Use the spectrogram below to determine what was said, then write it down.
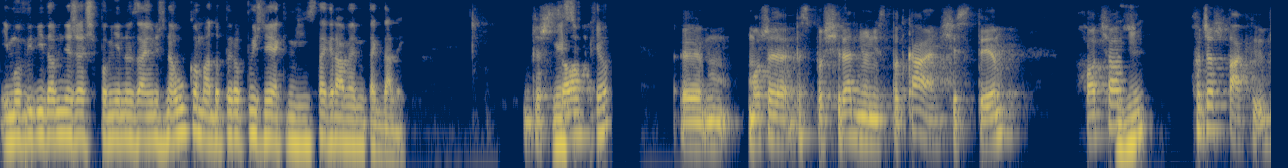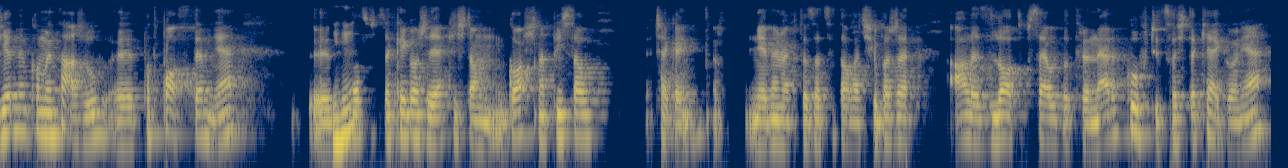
i mówili do mnie, że ja się powinienem zająć nauką, a dopiero później jakimś Instagramem i tak dalej. Wiesz Miałeś co? Ym, Może bezpośrednio nie spotkałem się z tym, chociaż, Mhm. chociaż tak, w jednym komentarzu y, pod postem, nie? Y, Mhm. Coś takiego, że jakiś tam gość napisał, czekaj, nie wiem jak to zacytować, chyba że ale zlot pseudotrenerków, czy coś takiego, nie?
